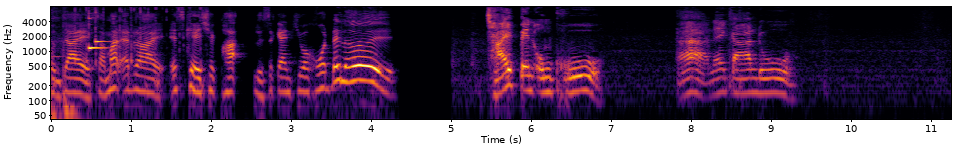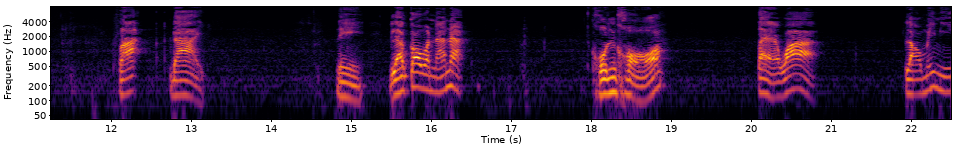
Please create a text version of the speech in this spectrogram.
สนใจสามารถแอดไลน์ SK เช็คพระหรือสแกน QR Code ได้เลย ใช้เป็นองค์ครูอ่าในการดู พระได้ นี่ แล้วก็วันนั้นน่ะ คนขอ แต่ว่าเราไม่มี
